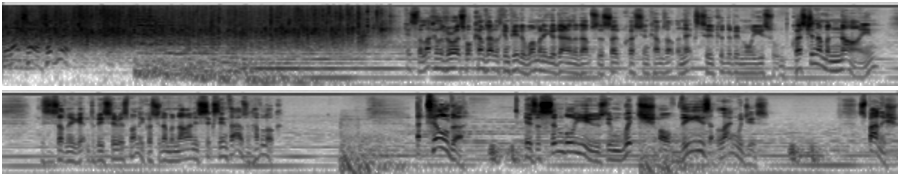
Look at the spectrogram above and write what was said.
Well, that's helped, hasn't it? It's the luck of the draw. It's what comes out of the computer. One minute you're down in the dumps, the soap question comes up. The next two couldn't have been more useful. Question number nine. This is suddenly getting to be serious money. Question number nine is 16,000. Have a look. A tilde is a symbol used in which of these languages? Spanish,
